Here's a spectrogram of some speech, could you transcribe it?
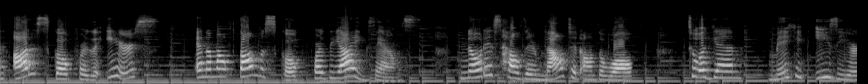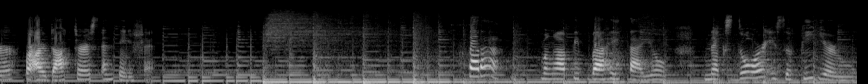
an otoscope for the ears, and an ophthalmoscope for the eye exams. Notice how they're mounted on the walls to again make it easier for our doctors and patients. Tara, mga pitbahay tayo. Next door is the pedia room.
